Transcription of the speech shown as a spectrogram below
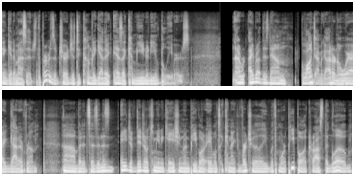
and get a message. The purpose of church is to come together as a community of believers. I, I wrote this down a long time ago. I don't know where I got it from. Uh, but it says in this age of digital communication, when people are able to connect virtually with more people across the globe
